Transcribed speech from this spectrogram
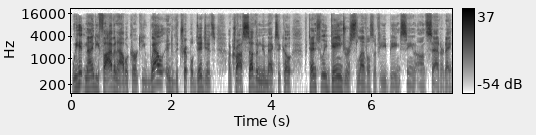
We hit 95 in Albuquerque, well into the triple digits across southern New Mexico. Potentially dangerous levels of heat being seen on Saturday.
